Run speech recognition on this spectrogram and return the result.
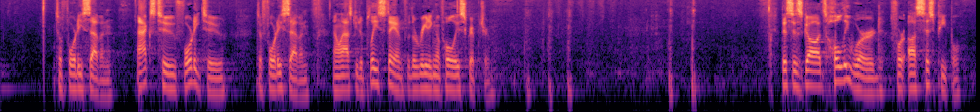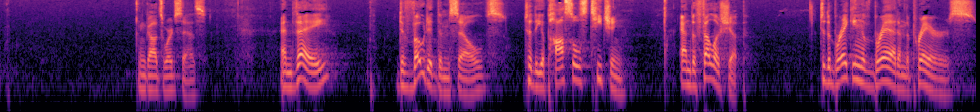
to 47. Acts 2, 42 to 47. And I'll ask you to please stand for the reading of Holy Scripture. This is God's holy word for us, his people. And God's word says, And they devoted themselves to the apostles' teaching and the fellowship, to the breaking of bread and the prayers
